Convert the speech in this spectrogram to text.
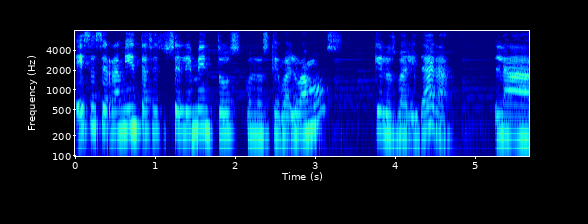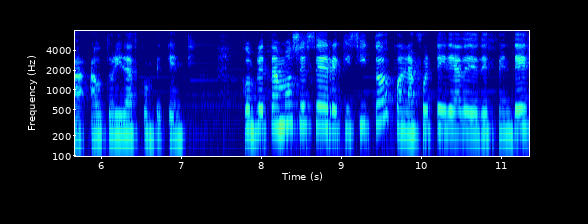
Esas herramientas, esos elementos con los que evaluamos, que los validara la autoridad competente. Completamos ese requisito con la fuerte idea de defender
